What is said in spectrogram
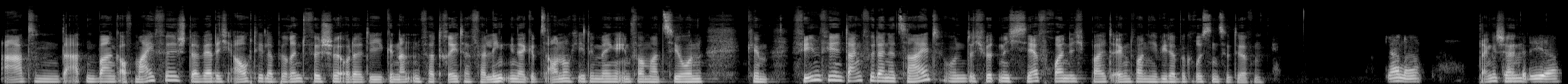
Arten-Datenbank auf MyFish. Da werde ich auch die Labyrinthfische oder die genannten Vertreter verlinken. Da gibt's auch noch jede Menge Informationen. Kim, vielen, vielen Dank für deine Zeit und ich würde mich sehr freuen, dich bald irgendwann hier wieder begrüßen zu dürfen. Gerne. Dankeschön. Danke dir.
